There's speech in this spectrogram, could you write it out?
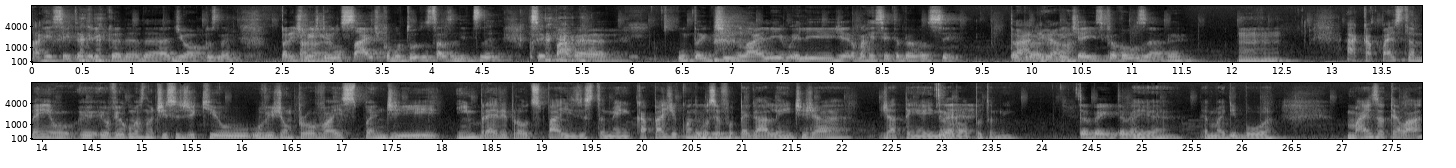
a receita americana da, de óculos, né? Aparentemente uhum. tem um site, como tudo nos Estados Unidos, né? Que você paga um tantinho lá, ele, ele gera uma receita para você. Então ah, provavelmente legal. é isso que eu vou usar, né? Uhum. Ah, capaz também, eu, eu, vi algumas notícias de que o, o Vision Pro vai expandir em breve para outros países também. Capaz de quando uhum. você for pegar a lente já, já tem aí na é. Europa também. Também, também. Aí é, é mais de boa. Mas até lá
